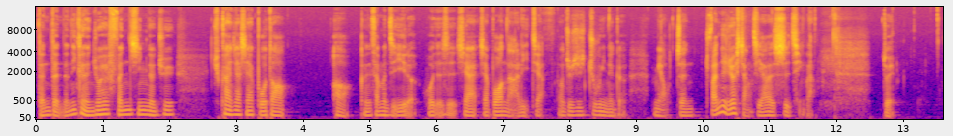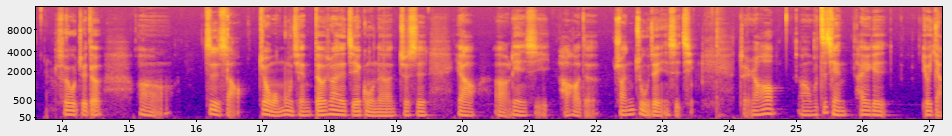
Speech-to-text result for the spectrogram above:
等等的，你可能就会分心的去去看一下现在播到哦，可能三分之一了，或者是现在现在播到哪里这样，然后就去注意那个秒针，反正你就想其他的事情啦。对，所以我觉得呃，至少就我目前得出来的结果呢，就是要呃练习好好的专注这件事情。对，然后嗯，我之前还有一个。有养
